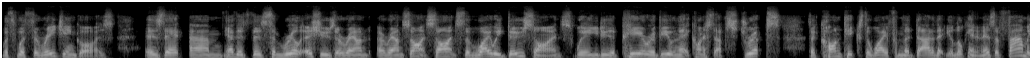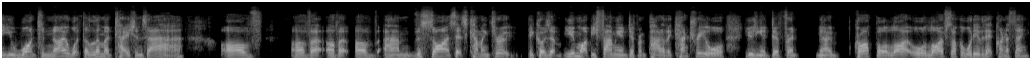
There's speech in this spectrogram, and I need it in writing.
with with the regen guys is that um, you know there's there's some real issues around around science. Science, the way we do science, where you do the peer review and that kind of stuff, strips the context away from the data that you're looking at. And as a farmer, you want to know what the limitations are of of uh, of uh, of um, the science that's coming through because it, you might be farming in a different part of the country or using a different you know crop or li- or livestock or whatever that kind of thing.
